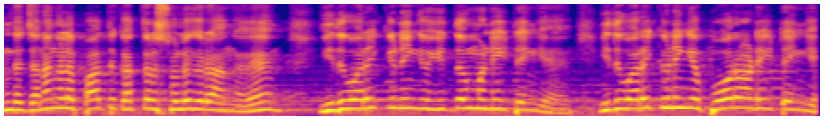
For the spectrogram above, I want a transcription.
அந்த ஜனங்களை பார்த்து கத்தர் சொல்லுகிறாங்க இதுவரைக்கும் நீங்கள் யுத்தம் பண்ணிட்டீங்க இதுவரைக்கும் நீங்கள் போராடிட்டீங்க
